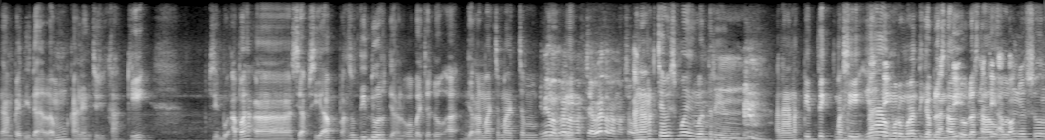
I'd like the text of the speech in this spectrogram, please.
nyampe di dalam kalian cuci kaki sibuk apa eh, siap-siap langsung tidur. Jangan lupa baca doa. Jangan macem-macem. Ini nonton anak cewek atau anak cowok? anak-anak cewek semua yang gue anterin anak-anak pitik masih ya Nanti- umur-umuran 13 tahun nanti 12 tahun nanti abang nyusul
